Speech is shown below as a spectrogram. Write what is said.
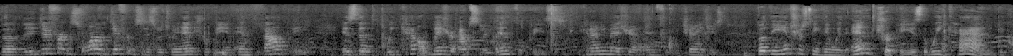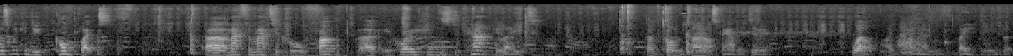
that the difference, one of the differences between entropy and enthalpy is that we cannot measure absolute enthalpies. We can only measure enthalpy changes. But the interesting thing with entropy is that we can, because we can do complex uh, mathematical uh, equations to calculate. Don't, don't ask me how they do it. Well, I, I know vaguely, but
